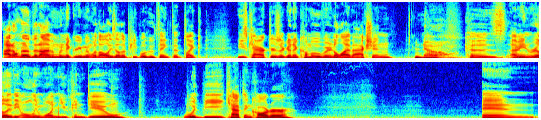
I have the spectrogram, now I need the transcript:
I don't know that I'm in agreement with all these other people who think that like these characters are gonna come over into live action. No, Because I mean, really, the only one you can do would be Captain Carter, and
